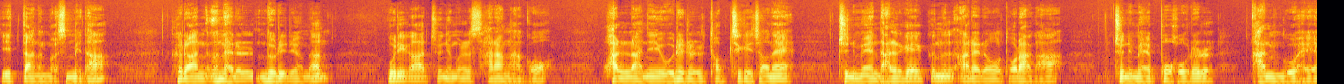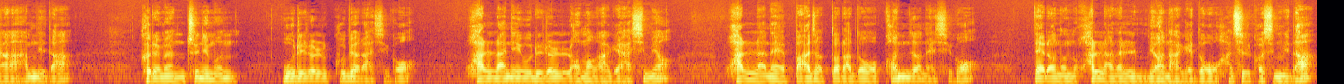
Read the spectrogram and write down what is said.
있다는 것입니다. 그러한 은혜를 누리려면 우리가 주님을 사랑하고 환란이 우리를 덮치기 전에 주님의 날개 끈을 아래로 돌아가 주님의 보호를 간구해야 합니다. 그러면 주님은 우리를 구별하시고 환란이 우리를 넘어가게 하시며 환란에 빠졌더라도 건져내시고 때로는 환란을 면하게도 하실 것입니다.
